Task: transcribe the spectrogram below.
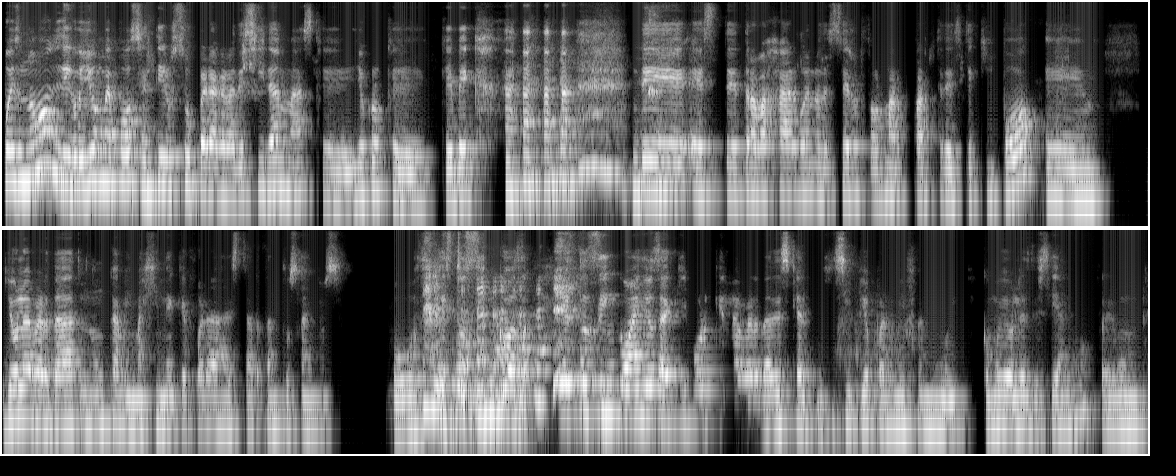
Pues no, digo, yo me puedo sentir súper agradecida más que yo creo que, que Beca de este, trabajar, bueno, de ser, formar parte de este equipo. Eh, yo la verdad nunca me imaginé que fuera a estar tantos años estos cinco, estos cinco años aquí, porque la verdad es que al principio para mí fue muy, como yo les decía, ¿no? Fue un,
